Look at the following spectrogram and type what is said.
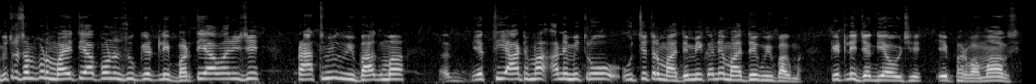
મિત્રો, સંપૂર્ણ માહિતી આપવાનું છું કેટલી ભરતી આવવાની છે. પ્રાથમિક વિભાગમાં એકથી આઠમાં અને મિત્રો, ઉચ્ચતર માધ્યમિક અને માધ્યમિક વિભાગમાં કેટલી જગ્યાઓ છે એ ભરવામાં આવશે.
